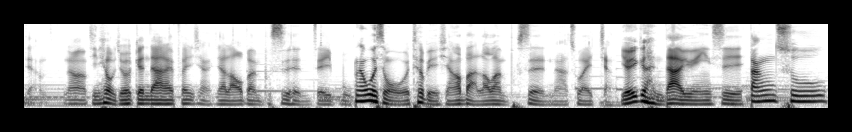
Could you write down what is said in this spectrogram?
这样子。那今天我就会跟大家来分享一下《老板不是人》这一部。那为什么我会特别想要把《老板不是人》拿出来讲？有一个很大的原因是，当初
